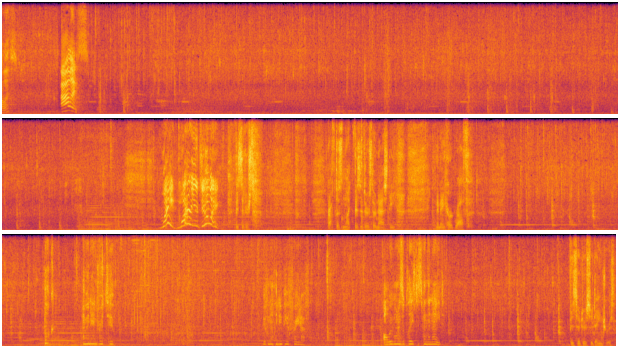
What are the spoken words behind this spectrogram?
Alice? Alice! Wait, what are you doing? Visitors. Ralph doesn't like visitors. They're nasty. They may hurt Ralph. Look, I'm an android too. We have nothing to be afraid of. All we want is a place to spend the night. Visitors are dangerous.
